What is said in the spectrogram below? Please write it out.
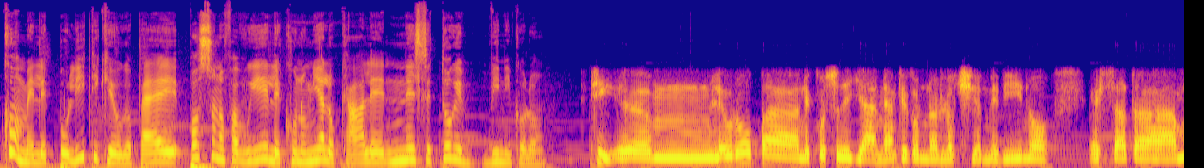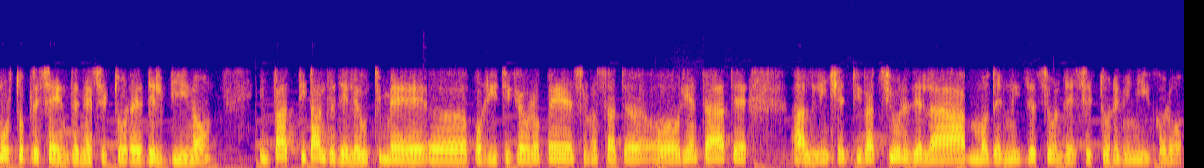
come le politiche europee possono favorire l'economia locale nel settore vinicolo? Sì, ehm, l'Europa nel corso degli anni, anche con l'OCM Vino, è stata molto presente nel settore del vino. Infatti tante delle ultime eh, politiche europee sono state orientate all'incentivazione della modernizzazione del settore vinicolo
